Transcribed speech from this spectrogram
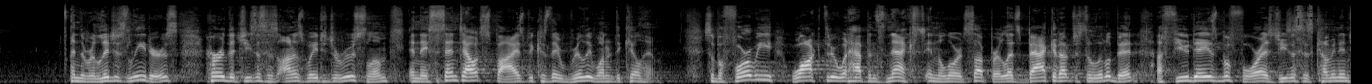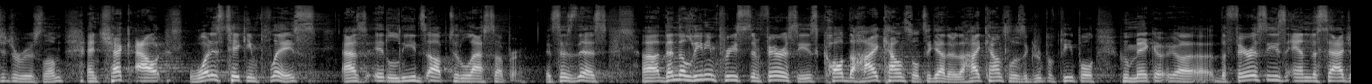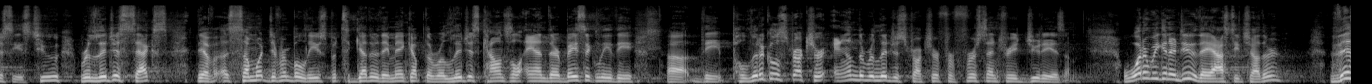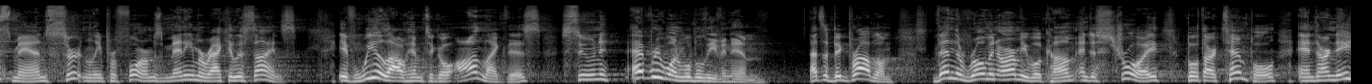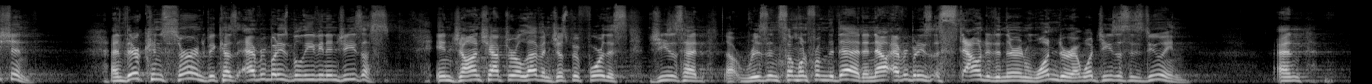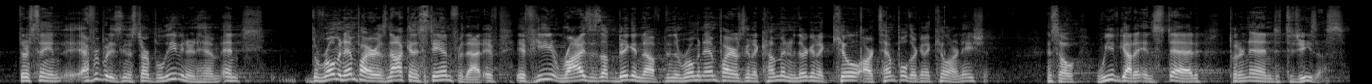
And the religious leaders heard that Jesus is on his way to Jerusalem, and they sent out spies because they really wanted to kill him. So, before we walk through what happens next in the Lord's Supper, let's back it up just a little bit, a few days before, as Jesus is coming into Jerusalem, and check out what is taking place as it leads up to the Last Supper. It says this uh, Then the leading priests and Pharisees called the high council together. The high council is a group of people who make uh, the Pharisees and the Sadducees, two religious sects. They have uh, somewhat different beliefs, but together they make up the religious council, and they're basically the, uh, the political structure and the religious structure for first century Judaism. What are we going to do? They asked each other. This man certainly performs many miraculous signs. If we allow him to go on like this, soon everyone will believe in him. That's a big problem. Then the Roman army will come and destroy both our temple and our nation. And they're concerned because everybody's believing in Jesus. In John chapter 11, just before this, Jesus had uh, risen someone from the dead, and now everybody's astounded and they're in wonder at what Jesus is doing. And they're saying everybody's going to start believing in him. And the Roman Empire is not going to stand for that. If, if he rises up big enough, then the Roman Empire is going to come in and they're going to kill our temple, they're going to kill our nation. And so we've got to instead put an end to Jesus.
